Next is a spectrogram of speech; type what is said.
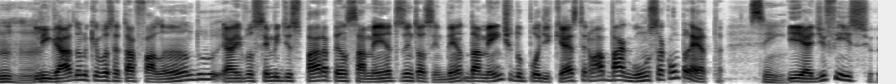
uhum. ligado no que você está falando, aí você me dispara pensamentos. Então, assim, dentro da mente do podcaster é uma bagunça completa. Sim. E é difícil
